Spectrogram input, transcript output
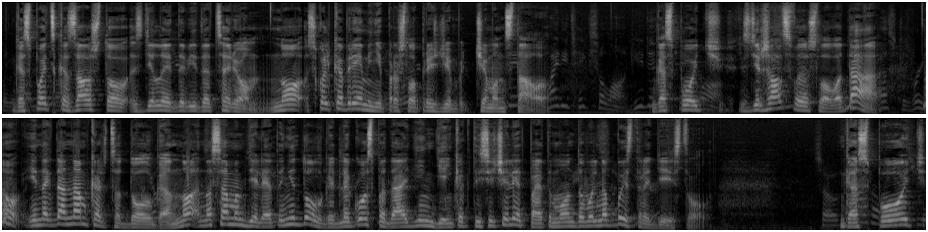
Господь сказал, что сделает Давида царем, но сколько времени прошло, прежде чем он стал? Господь сдержал свое слово? Да. Ну, иногда нам кажется долго, но на самом деле это недолго. Для Господа один день как тысяча лет, поэтому Он довольно быстро действовал. Господь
